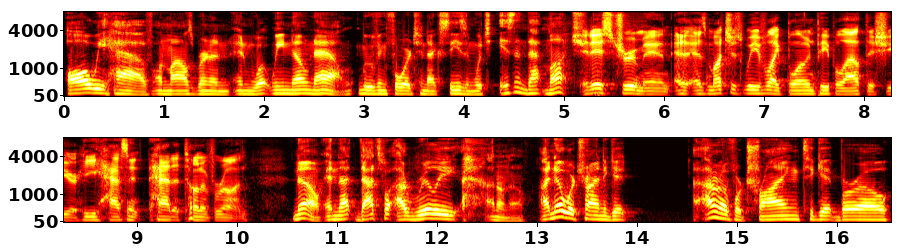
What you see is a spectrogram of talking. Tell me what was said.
all we have on Miles Brennan and what we know now moving forward to next season, which isn't that much. It is true, man. As much as we've like blown people out this year, he hasn't had a ton of run. No, and that that's what I really I don't know. I know we're trying to get I don't know if we're trying to get Burrow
